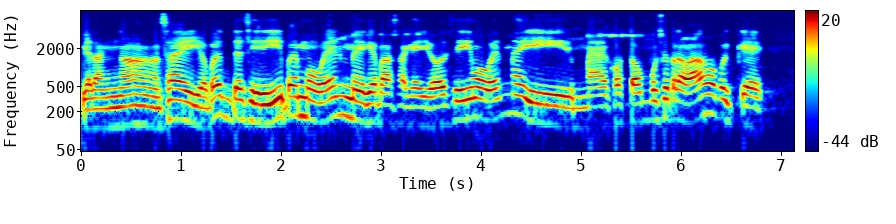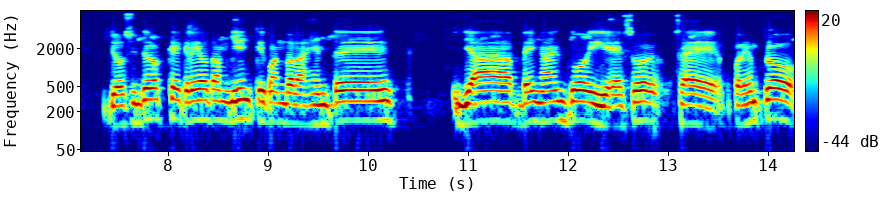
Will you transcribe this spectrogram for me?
eran, ah, ¿sabes? Y yo pues decidí pues moverme, ¿qué pasa? Que yo decidí moverme y me ha costado mucho trabajo porque yo soy de los que creo también que cuando la gente ya ven algo y eso, o sea, por ejemplo,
